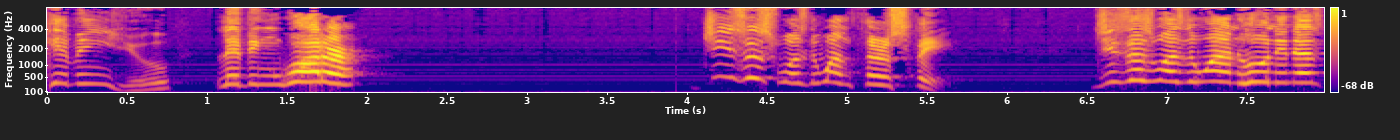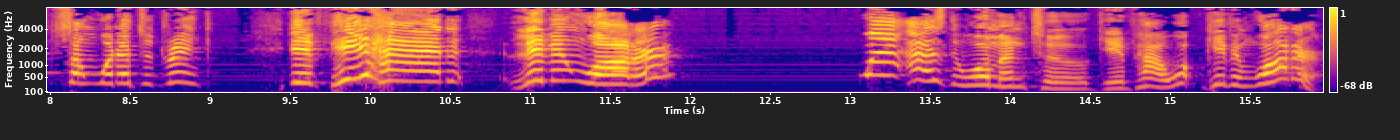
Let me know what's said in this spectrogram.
given you living water. Jesus was the one thirsty. Jesus was the one who needed some water to drink. If he had living water, why ask the woman to give her give him water?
